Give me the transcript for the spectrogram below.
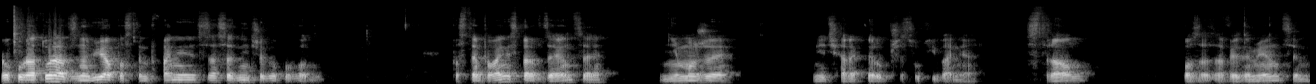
Prokuratura wznowiła postępowanie z zasadniczego powodu. Postępowanie sprawdzające nie może mieć charakteru przesłuchiwania stron poza zawiadamiającym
